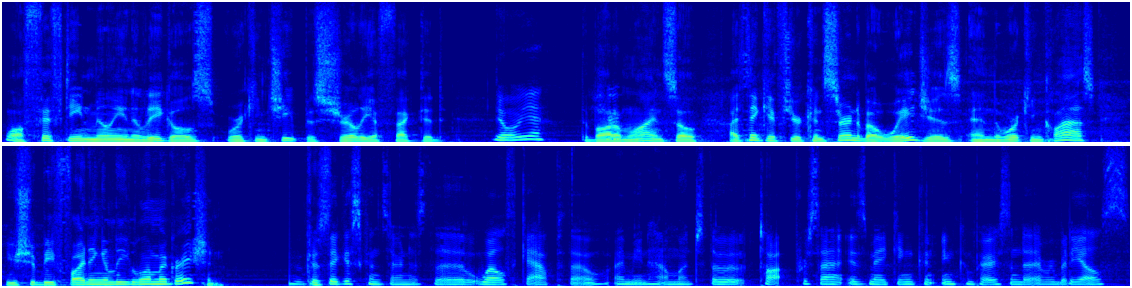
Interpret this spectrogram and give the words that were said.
Well, 15 million illegals working cheap is surely affected Oh yeah. The bottom line. So I think if you're concerned about wages and the working class, you should be fighting illegal immigration. The biggest concern is the wealth gap, though. I mean, how much the top percent is making in comparison to everybody else.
